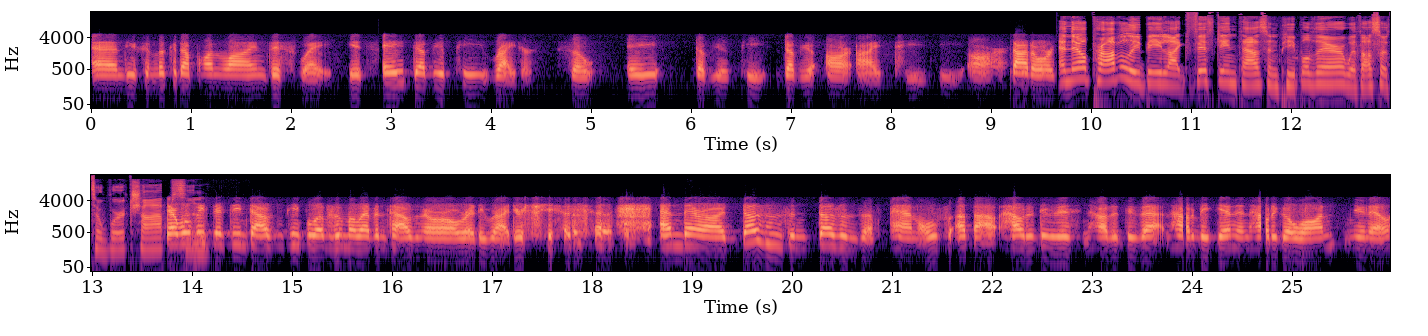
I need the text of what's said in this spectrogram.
and you can look it up online this way. It's AWP Writer. So AWP W R I T E R dot org. And there'll probably be like 15,000 people there with all sorts of workshops. There will and... be 15,000 people, of whom 11,000 are already writers, yes. and there are dozens and dozens of panels about how to do this and how to do that and how to begin and how to go on, you know.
